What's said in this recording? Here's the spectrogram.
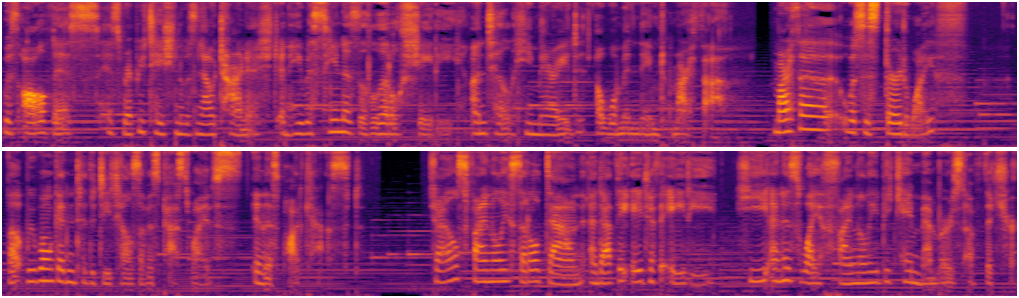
With all this, his reputation was now tarnished and he was seen as a little shady until he married a woman named Martha. Martha was his third wife, but we won't get into the details of his past wives in this podcast. Giles finally settled down, and at the age of 80, he and his wife finally became members of the church.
